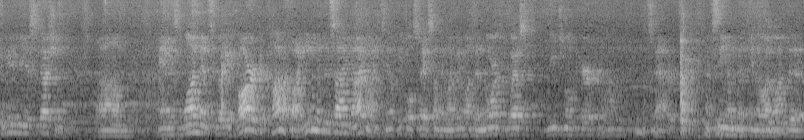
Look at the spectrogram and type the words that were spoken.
community discussion. Um, and it's one that's really hard to codify, even the design guidelines. You know, people will say something like, we want the Northwest regional character. Well, what's that? I've seen them that, you know, I want the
